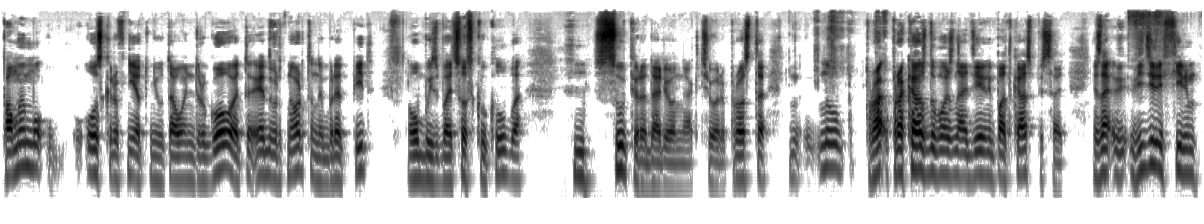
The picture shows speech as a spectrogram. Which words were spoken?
по-моему, Оскаров нет ни у того, ни у другого. Это Эдвард Нортон и Брэд Питт, оба из бойцовского клуба. Хм. Супер одаренные актеры. Просто, ну, про, про каждого можно отдельный подкаст писать. Не знаю, видели фильм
